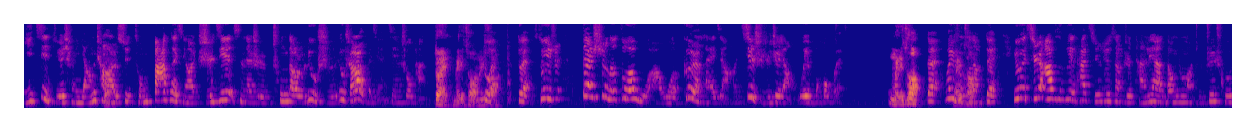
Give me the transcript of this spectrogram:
一骑绝尘，扬长而去，从八块钱啊直接现在是冲到了六十六十二块钱，今天收盘。对，没错，没错。对，所以是，但是呢，作为我啊，我个人来讲哈、即使是这样，我也不后悔。没错，对，为什么呢？对，因为其实 Afterpay 它其实就像是谈恋爱当中啊，就追求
